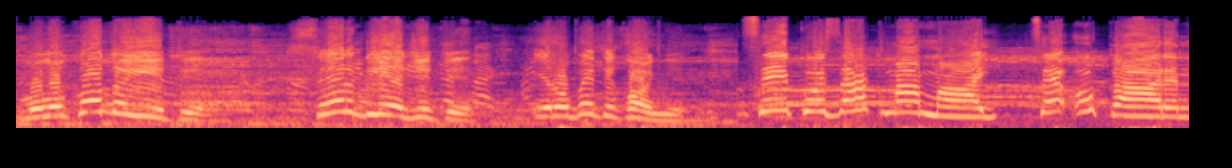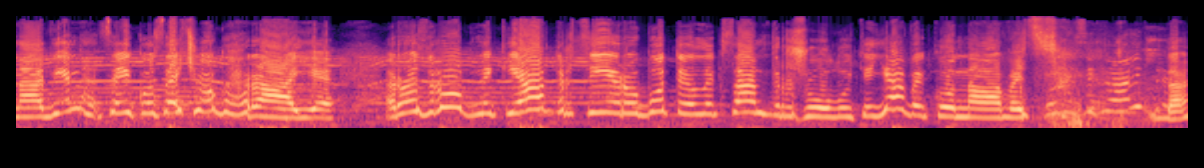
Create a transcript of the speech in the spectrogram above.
молоко доїти, сир гледіти і робити коні. Це козак Мамай, це Окарина. Він цей козачок грає. Розробник і автор цієї роботи Олександр Жолудь. Я виконавець. Ви Да.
